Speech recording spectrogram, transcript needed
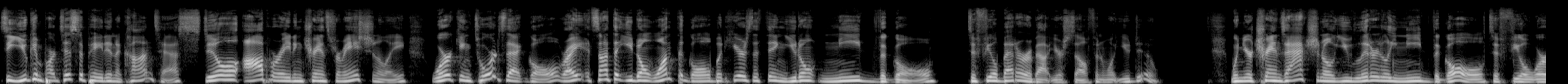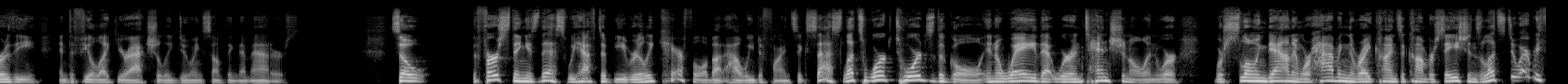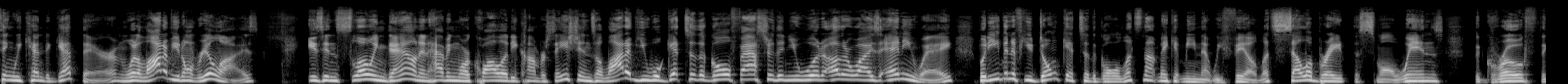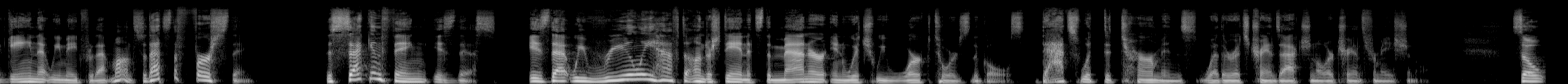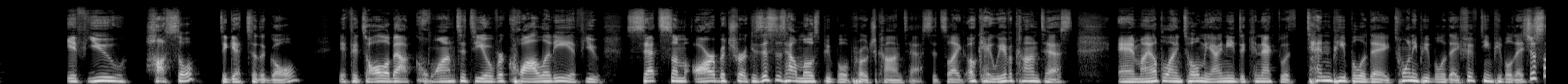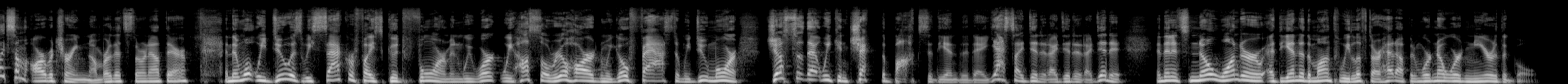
See, you can participate in a contest, still operating transformationally, working towards that goal, right? It's not that you don't want the goal, but here's the thing you don't need the goal to feel better about yourself and what you do. When you're transactional, you literally need the goal to feel worthy and to feel like you're actually doing something that matters. So, the first thing is this we have to be really careful about how we define success. Let's work towards the goal in a way that we're intentional and we're we're slowing down and we're having the right kinds of conversations. Let's do everything we can to get there. And what a lot of you don't realize is in slowing down and having more quality conversations, a lot of you will get to the goal faster than you would otherwise anyway. But even if you don't get to the goal, let's not make it mean that we failed. Let's celebrate the small wins, the growth, the gain that we made for that month. So that's the first thing. The second thing is this is that we really have to understand it's the manner in which we work towards the goals. That's what determines whether it's transactional or transformational. So if you hustle to get to the goal, if it's all about quantity over quality, if you set some arbitrary, because this is how most people approach contests. It's like, okay, we have a contest, and my upline told me I need to connect with 10 people a day, 20 people a day, 15 people a day. It's just like some arbitrary number that's thrown out there. And then what we do is we sacrifice good form and we work, we hustle real hard and we go fast and we do more just so that we can check the box at the end of the day. Yes, I did it. I did it. I did it. And then it's no wonder at the end of the month we lift our head up and we're nowhere near the goal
